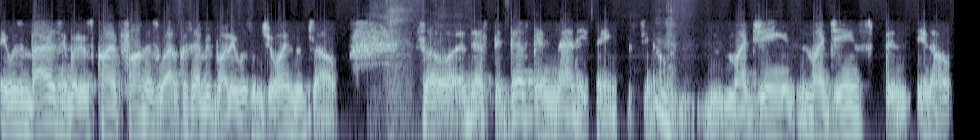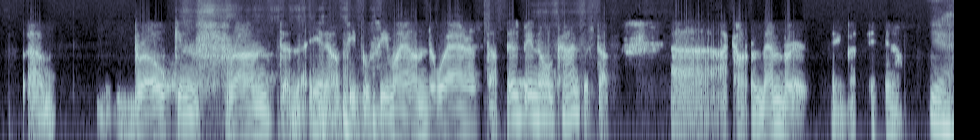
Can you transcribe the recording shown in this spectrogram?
it was embarrassing, but it was quite fun as well because everybody was enjoying themselves. So uh, there's been there's been many things. You know, my jeans my jeans been you know um, broke in front, and you know people see my underwear and stuff. There's been all kinds of stuff. Uh, I can't remember but you know. Yeah,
